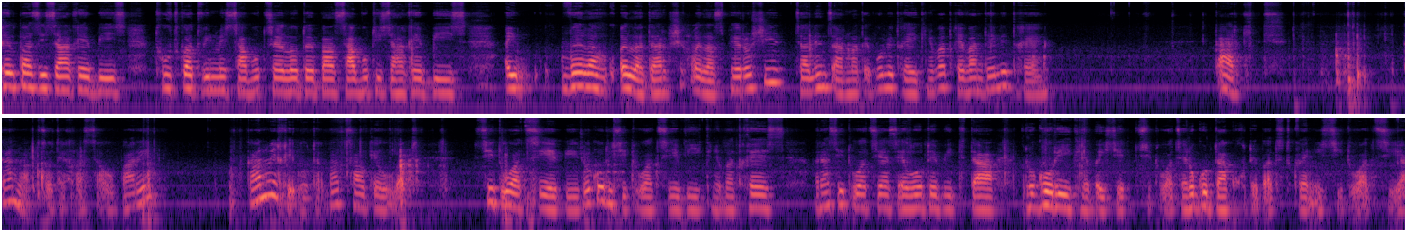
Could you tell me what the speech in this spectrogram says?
ხელფასის აღების, თუ თქვათ ვინმე საბუთს ელოდება, საბუთის აღების, აი ყველა ყველა დარგში, ყველა სფეროში ძალიან წარმატებული დღე იქნება დღევანდელი დღე. კარგით. განვაგრძოთ ახლა საუბარი. განვიხილოთ აბა ცალკეულად სიტუაციები, როგორი სიტუაციები იქნება დღეს, რა სიტუაციას ელოდებით და როგორი იქნება ის სიტუაცია, როგორ დაგხვდებათ თქვენი სიტუაცია.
